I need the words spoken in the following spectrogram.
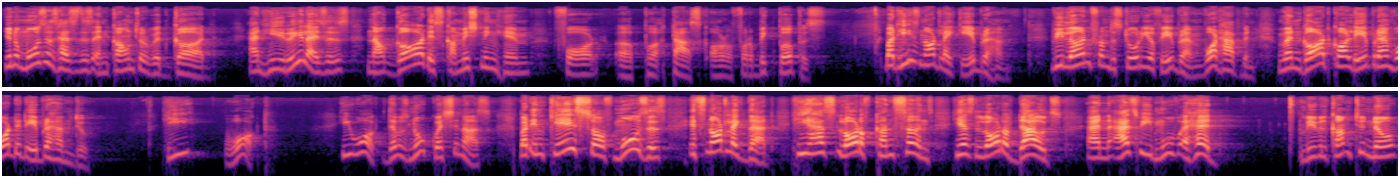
You know, Moses has this encounter with God and he realizes now God is commissioning him for a task or for a big purpose. But he's not like Abraham. We learn from the story of Abraham what happened. When God called Abraham, what did Abraham do? He walked. He walked. There was no question asked. But in case of Moses, it's not like that. He has a lot of concerns. He has a lot of doubts. And as we move ahead, we will come to know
